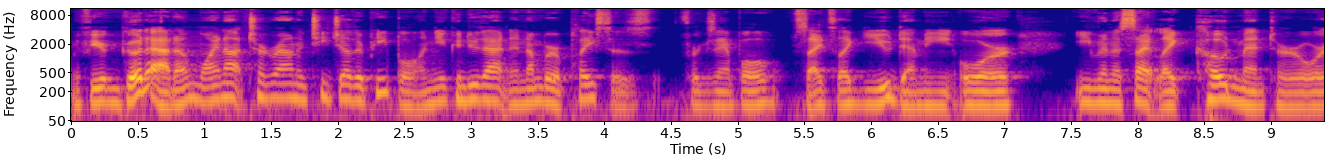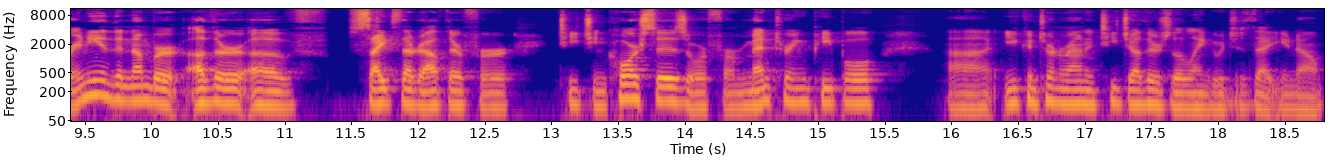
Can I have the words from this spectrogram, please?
If you're good at them, why not turn around and teach other people? And you can do that in a number of places. For example, sites like Udemy or even a site like Code Mentor or any of the number other of sites that are out there for teaching courses or for mentoring people. Uh, you can turn around and teach others the languages that you know.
